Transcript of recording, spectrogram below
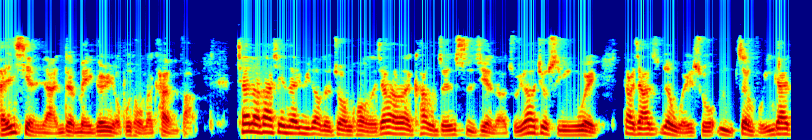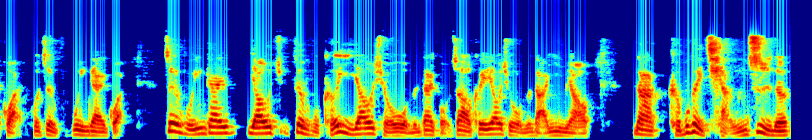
很显然的，每个人有不同的看法。加拿大现在遇到的状况呢，加拿大的抗争事件呢，主要就是因为大家认为说，嗯，政府应该管或政府不应该管，政府应该要求，政府可以要求我们戴口罩，可以要求我们打疫苗，那可不可以强制呢？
